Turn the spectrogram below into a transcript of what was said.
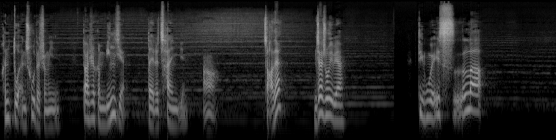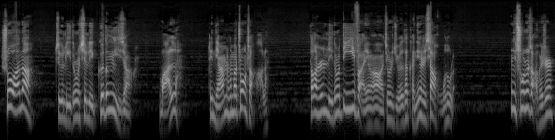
很短促的声音，但是很明显带着颤音啊。咋的？你再说一遍。丁伟死了。说完呢，这个李东心里咯噔一下，完了，这娘们他妈撞傻了。当时李东第一反应啊，就是觉得他肯定是吓糊涂了。那你说说咋回事？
